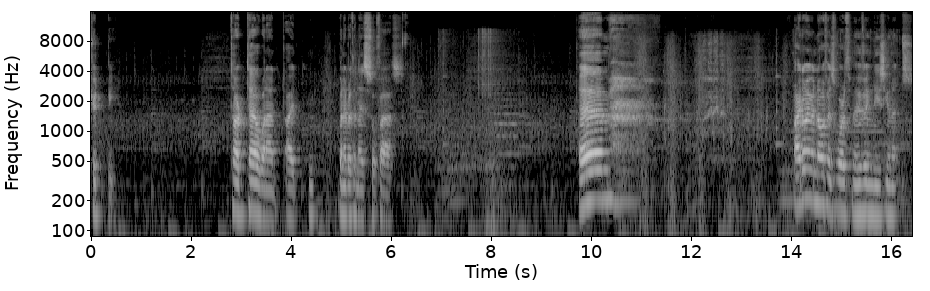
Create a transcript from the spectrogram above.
Should be. It's hard to tell when I, I when everything is so fast. Um, I don't even know if it's worth moving these units.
